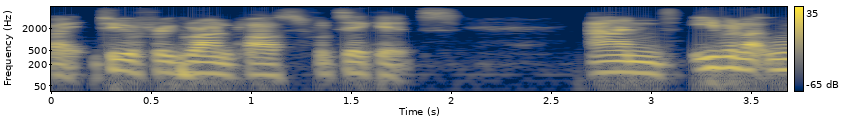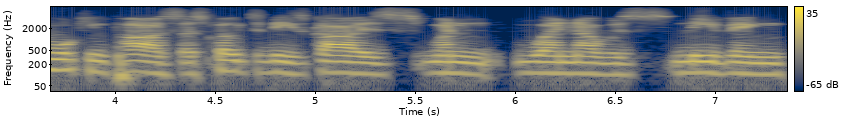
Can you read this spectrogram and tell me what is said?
like two or three grand plus for tickets. And even like walking past, I spoke to these guys when when I was leaving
